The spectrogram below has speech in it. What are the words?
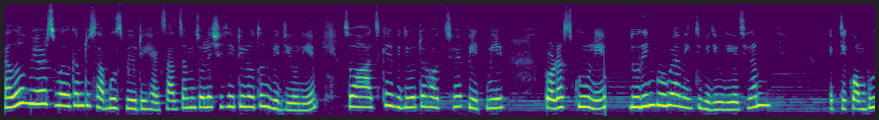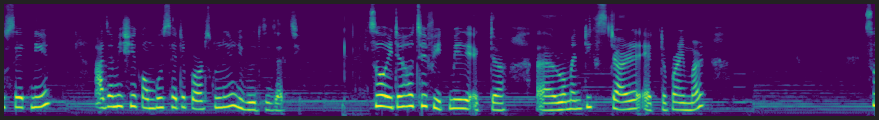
Hello viewers welcome to Sabu's beauty hacks আজ আমি চলে এসেছি একটি নতুন ভিডিও নিয়ে। সো আজকের ভিডিওটা হচ্ছে ফিটমির প্রোডাক্টসগুলো নিয়ে। দুদিন পূর্বে আমি একটি ভিডিও দিয়েছিলাম, একটি কম্পোজ সেট নিয়ে। আজ আমি সেই কম্পোজ সেটের প্রোডাক্টসগুলো নিয়ে রিভিউ দিতে যাচ্ছি। সো এটা হচ্ছে ফিটমির একটা রোম্যান্টিক স্টারের একটা প্রাইমার সো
